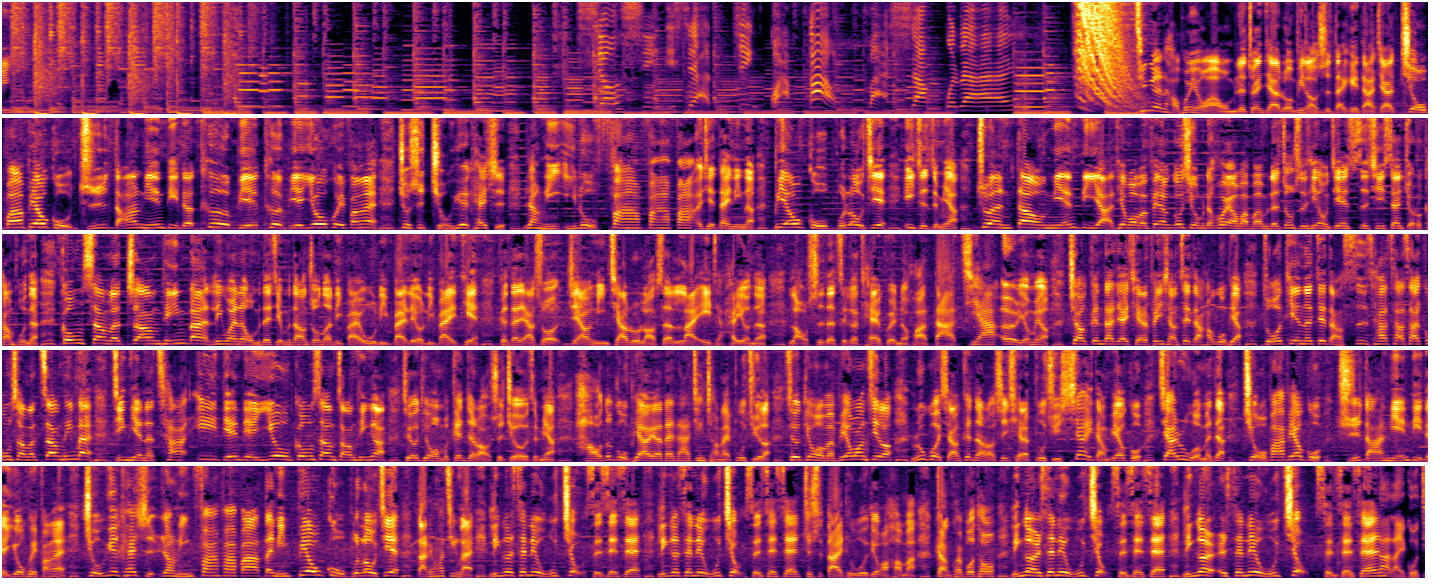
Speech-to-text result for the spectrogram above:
亲爱的好朋友啊，我们的专家罗宾老师带给大家九八标股直达年底的特别特别优惠方案，就是九月开始让您一路发发发，而且带您呢标股不漏接，一直怎么样赚到年底呀、啊！天宝们非常恭喜我们的会员伙伴，我们的忠实听众，今天四七三九的康普呢攻上了涨停板。另外呢，我们在节目当中呢，礼拜五、礼拜六、礼拜天跟大家说，只要您加入老师的 Line It，还有呢老师的这个 Telegram 的话，打加二有没有？就要跟大家一起来分享这档好股票。昨天。天呢，这档四叉叉叉攻上了涨停板，今天呢差一点点又攻上涨停啊！最后天我们跟着老师就有怎么样好的股票要带大家进场来布局了。最后天我们不要忘记了，如果想要跟着老师一起来布局下一档标股，加入我们的九八标股直达年底的优惠方案，九月开始让您发发发，带您标股不漏接。打电话进来零二三六五九三三三零二三六五九三三三，就是大爱投顾的电话号码，赶快拨通零二三六五九三三三零二二三六五九三三三大来国际。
